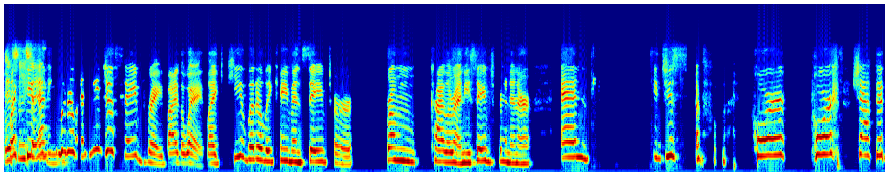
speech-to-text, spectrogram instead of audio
It's like he and he literally and he just saved Rey, by the way. Like he literally came and saved her from Kylo Ren. He saved Finn and her. And he just poor, poor shafted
